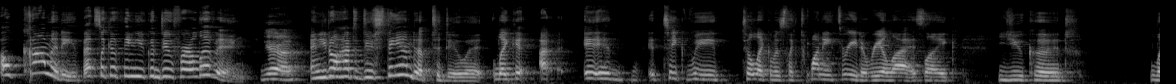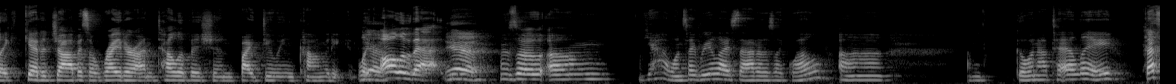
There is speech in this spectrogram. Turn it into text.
oh, comedy. That's like a thing you can do for a living Yeah. and you don't have to do stand up to do it. Like it, I, it, it took me till like I was like 23 to realize like you could like get a job as a writer on television by doing comedy, like Yeah. all of that. Yeah. And so, um, yeah, once I realized that, I was like, well, uh, I'm going out to LA. That's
